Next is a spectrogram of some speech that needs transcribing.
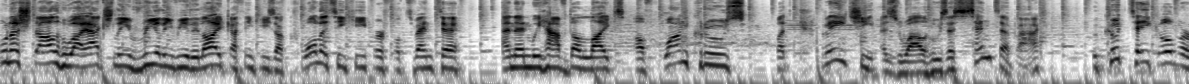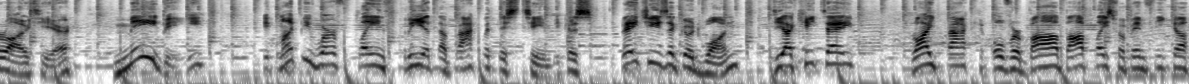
Unnerstall, who I actually really, really like. I think he's a quality keeper for Twente. And then we have the likes of Juan Cruz, but Krejci as well, who's a centre-back who could take over right here. Maybe it might be worth playing three at the back with this team because Krejci is a good one. Diakite, right back over Ba. Ba plays for Benfica.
